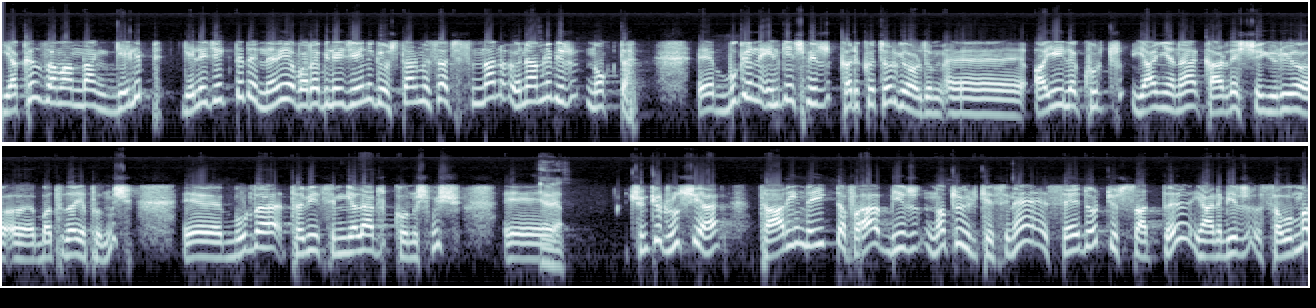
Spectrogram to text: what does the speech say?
yakın zamandan gelip gelecekte de nereye varabileceğini göstermesi açısından önemli bir nokta. E, bugün ilginç bir karikatür gördüm. E, ayı ile kurt yan yana kardeşçe yürüyor e, batıda yapılmış. E, burada tabii simgeler konuşmuş. E, Evet. Çünkü Rusya tarihinde ilk defa bir NATO ülkesine S-400 sattı. Yani bir savunma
